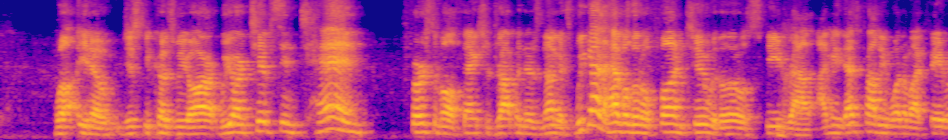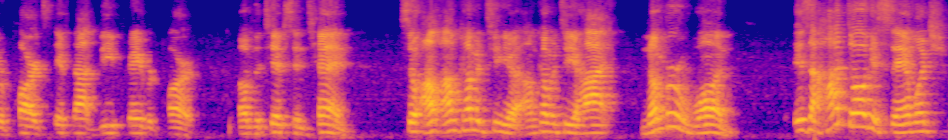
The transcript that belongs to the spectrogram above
Well, you know, just because we are we are tips in ten. First of all, thanks for dropping those nuggets. We got to have a little fun too with a little speed round. I mean, that's probably one of my favorite parts, if not the favorite part of the tips in ten. So I'm, I'm coming to you. I'm coming to you hot. Number one Is a hot dog a sandwich?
